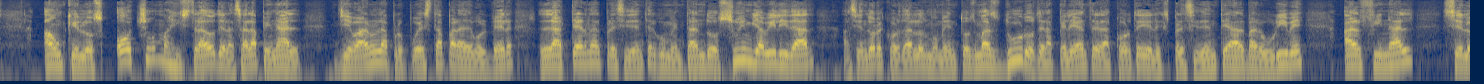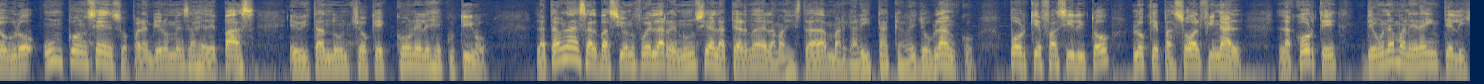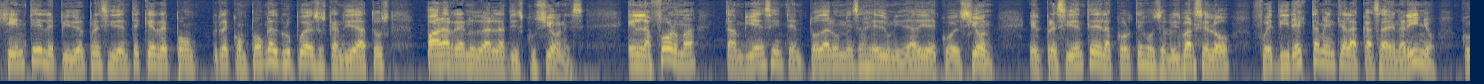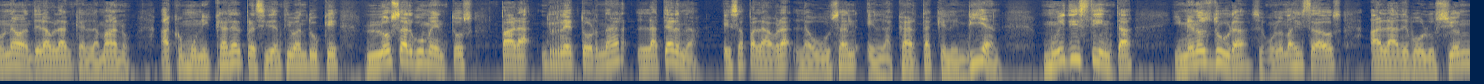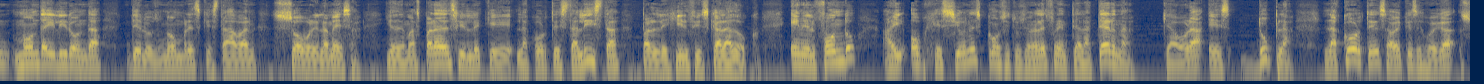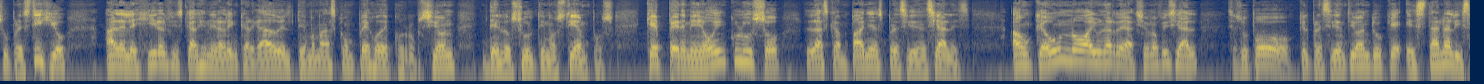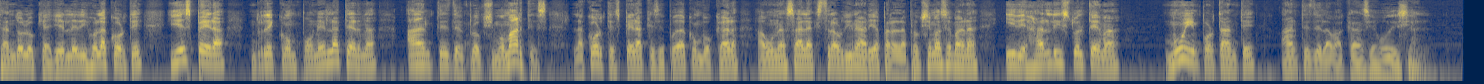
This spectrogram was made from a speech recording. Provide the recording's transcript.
aunque los ocho magistrados de la sala penal llevaron la propuesta para devolver la terna al presidente argumentando su inviabilidad, haciendo recordar los momentos más duros de la pelea entre la Corte y el expresidente Álvaro Uribe, al final se logró un consenso para enviar un mensaje de paz, evitando un choque con el Ejecutivo. La tabla de salvación fue la renuncia a la terna de la magistrada Margarita Cabello Blanco, porque facilitó lo que pasó al final. La Corte, de una manera inteligente, le pidió al presidente que recomponga el grupo de sus candidatos para reanudar las discusiones. En la forma, también se intentó dar un mensaje de unidad y de cohesión. El presidente de la Corte, José Luis Barceló, fue directamente a la Casa de Nariño con una bandera blanca en la mano a comunicarle al presidente Iván Duque los argumentos para retornar la terna. Esa palabra la usan en la carta que le envían, muy distinta y menos dura, según los magistrados, a la devolución monda y lironda de los nombres que estaban sobre la mesa. Y además para decirle que la Corte está lista para elegir fiscal ad hoc. En el fondo hay objeciones constitucionales frente a la terna, que ahora es dupla. La Corte sabe que se juega su prestigio al elegir al fiscal general encargado del tema más complejo de corrupción de los últimos tiempos, que permeó incluso las campañas presidenciales. Aunque aún no hay una reacción oficial, se supo que el presidente Iván Duque está analizando lo que ayer le dijo la Corte y espera recomponer la terna antes del próximo martes. La Corte espera que se pueda convocar a una sala extraordinaria para la próxima semana y dejar listo el tema muy importante antes de la vacancia judicial.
